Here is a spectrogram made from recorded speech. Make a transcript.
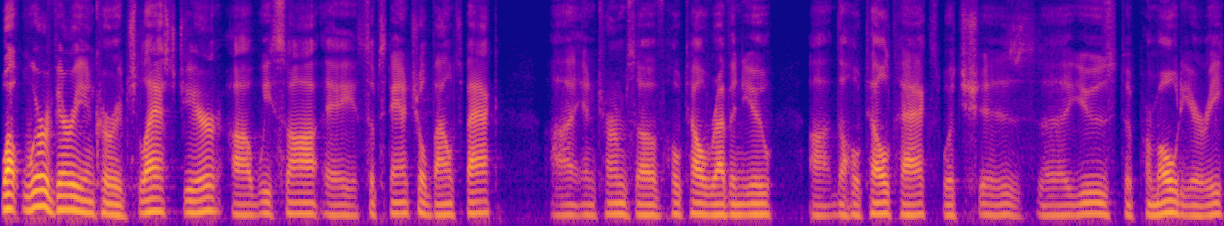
Well, we're very encouraged. Last year, uh, we saw a substantial bounce back uh, in terms of hotel revenue. Uh, the hotel tax, which is uh, used to promote Erie,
